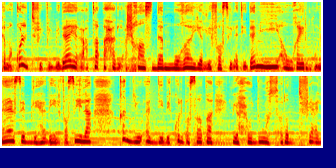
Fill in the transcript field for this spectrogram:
كما قلت في البداية إعطاء أحد الأشخاص دم مغاير لفصيلة دمه أو غير مناسب لهذه الفصيلة قد يؤدي بكل بساطة لحدوث رد فعل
